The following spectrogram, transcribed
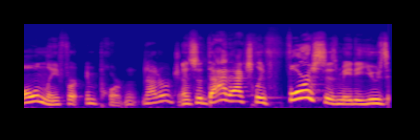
only for important, not urgent. And so that actually forces me to use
